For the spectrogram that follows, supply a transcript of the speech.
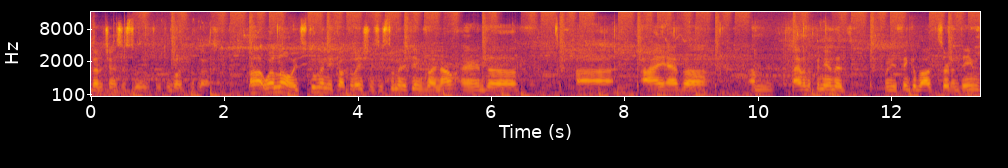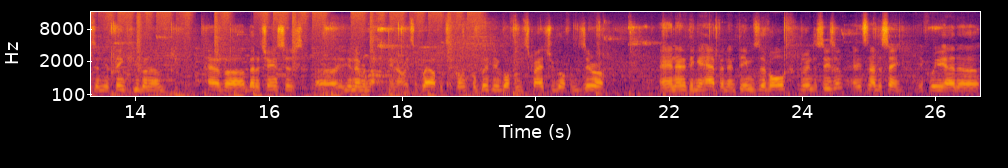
better chances to, to, to go into the playoffs. Uh, well, no, it's too many calculations. It's too many things right now, and uh, uh, I have uh, I have an opinion that when you think about certain teams and you think you're gonna have uh, better chances, uh, you never know. You know, it's a playoff. It's a co- completely you go from scratch. You go from zero, and anything can happen. And teams evolve during the season, and it's not the same. If we had a,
